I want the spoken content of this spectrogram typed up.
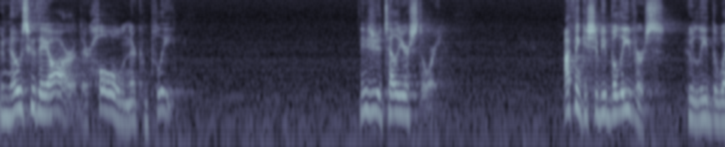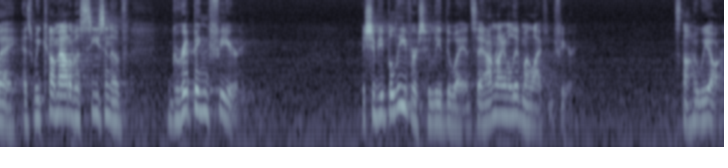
who knows who they are. They're whole and they're complete. They need you to tell your story. I think it should be believers who lead the way as we come out of a season of gripping fear it should be believers who lead the way and say, I'm not going to live my life in fear. That's not who we are.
